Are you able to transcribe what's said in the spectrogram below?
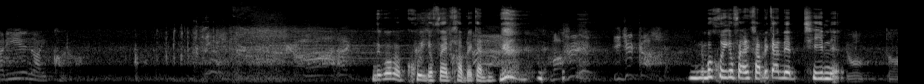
ありえないから นึกว่าแบบคุยกับแฟนคลับด้วยกัน マフ行けっか มาคุยกับแฟนคลับด้วยกันเนี่ยชินเนี่ย やったな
